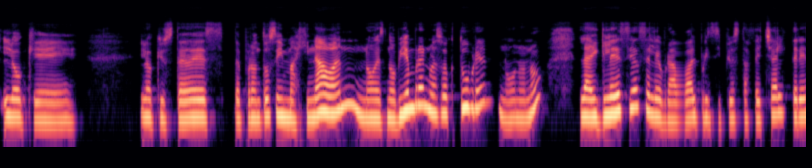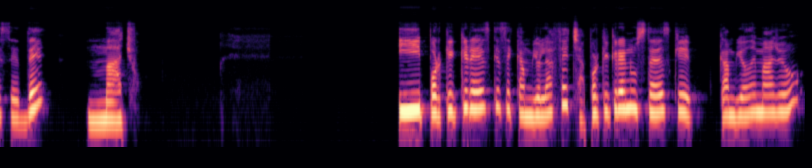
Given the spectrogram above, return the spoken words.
lo que lo que ustedes de pronto se imaginaban, no es noviembre, no es octubre, no, no, no. La iglesia celebraba al principio esta fecha el 13 de mayo. ¿Y por qué crees que se cambió la fecha? ¿Por qué creen ustedes que cambió de mayo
